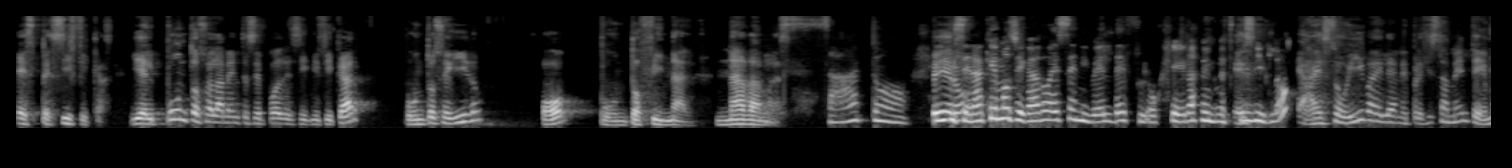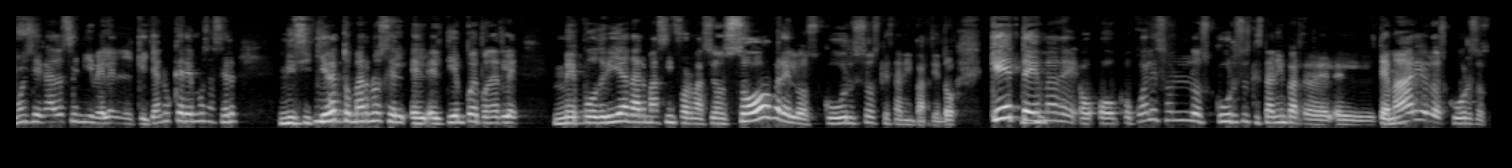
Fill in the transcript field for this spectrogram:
específicas. Y el punto solamente se puede significar punto seguido o punto final, nada más. Exacto. Pero, será que hemos llegado a ese nivel de flojera de no escribirlo? a eso iba, Eliane, precisamente. Hemos llegado a ese nivel en el que ya no queremos hacer ni siquiera tomarnos el, tiempo de ponerle, me podría dar más información sobre los cursos que están impartiendo. ¿Qué tema de, o, cuáles son los cursos que están impartiendo? El, temario de los cursos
